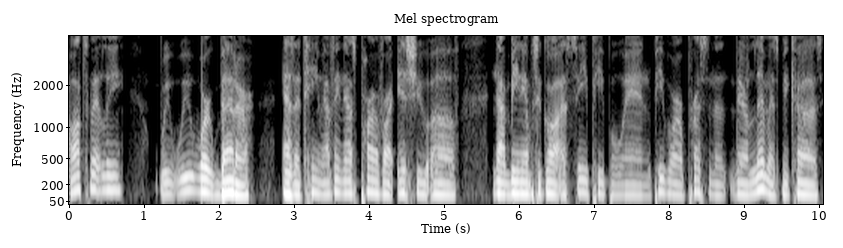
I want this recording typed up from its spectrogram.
ultimately, we, we work better as a team. I think that's part of our issue of not being able to go out and see people, and people are pressing the, their limits because,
